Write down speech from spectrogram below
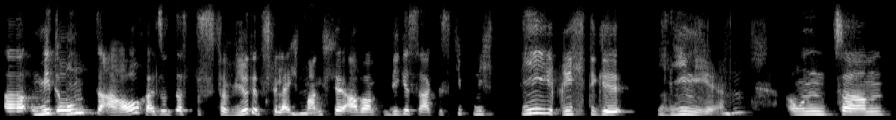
Äh, mitunter auch, also das, das verwirrt jetzt vielleicht mhm. manche, aber wie gesagt, es gibt nicht die richtige Linie. Mhm. Und ähm,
